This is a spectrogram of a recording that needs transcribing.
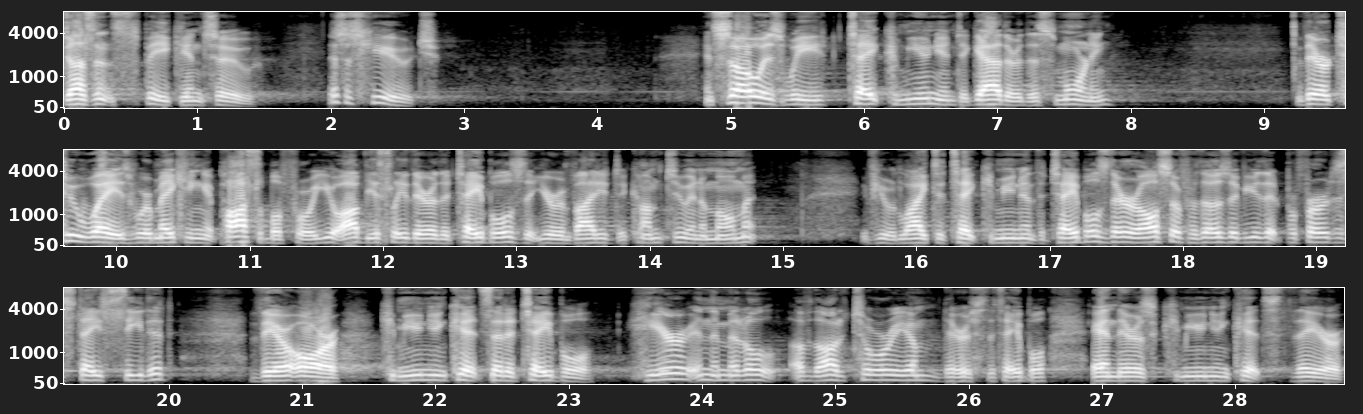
doesn't speak into. This is huge. And so, as we take communion together this morning, there are two ways we're making it possible for you. Obviously, there are the tables that you're invited to come to in a moment. If you would like to take communion at the tables, there are also, for those of you that prefer to stay seated, there are communion kits at a table here in the middle of the auditorium. There's the table, and there's communion kits there.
